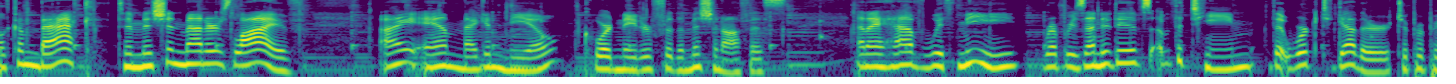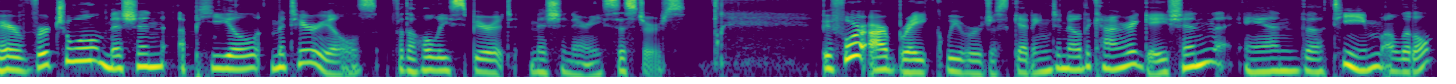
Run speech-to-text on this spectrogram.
Welcome back to Mission Matters Live. I am Megan Neo, coordinator for the mission office, and I have with me representatives of the team that work together to prepare virtual mission appeal materials for the Holy Spirit Missionary Sisters. Before our break, we were just getting to know the congregation and the team a little.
